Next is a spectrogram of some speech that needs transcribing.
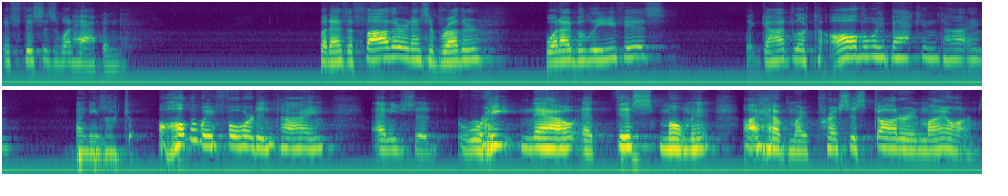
if this is what happened. But as a father and as a brother, what I believe is that God looked all the way back in time and he looked all the way forward in time and he said, Right now, at this moment, I have my precious daughter in my arms.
